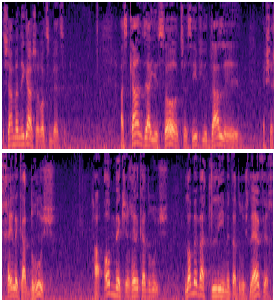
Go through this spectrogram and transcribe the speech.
ושם נרגש הרוצן בעצם. אז כאן זה היסוד של סעיף י"ד, שחלק הדרוש, העומק של חלק הדרוש, לא מבטלים את הדרוש, להפך,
